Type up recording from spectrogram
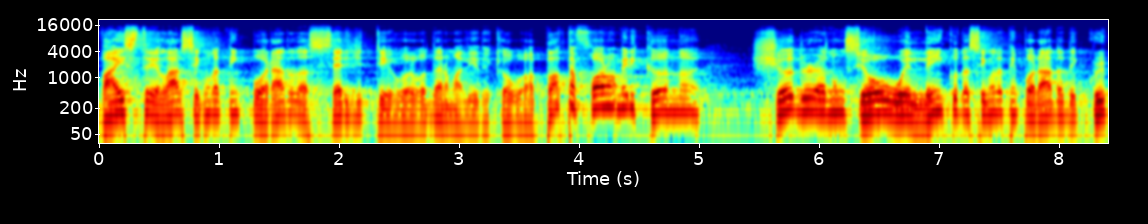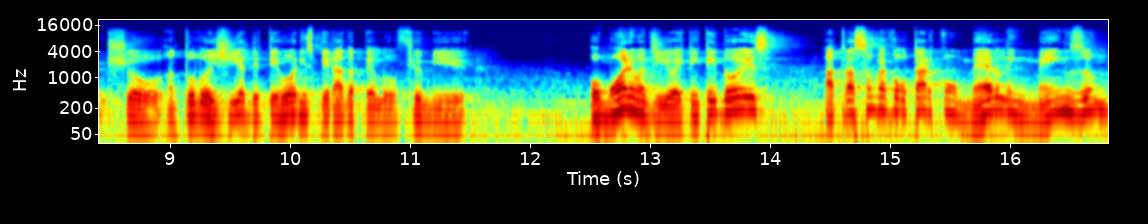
vai estrelar segunda temporada da série de terror. Vou dar uma lida aqui. A plataforma americana Shudder anunciou o elenco da segunda temporada de Creep Show, antologia de terror inspirada pelo filme homônimo de 82. A atração vai voltar com Marilyn Manson,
